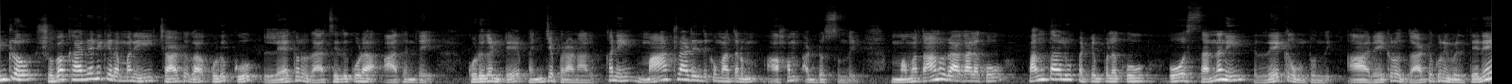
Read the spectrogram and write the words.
ఇంట్లో శుభకార్యానికి రమ్మని చాటుగా కొడుకు లేఖను రాసేది కూడా ఆ తండ్రే. కొడుగంటే పంచ ప్రాణాలు. కానీ మాట్లాడేందుకు మాత్రం అహం అడ్డొస్తుంది. మమతాను రాగాలకు పంతాలు పట్టింపులకు ఓ సన్నని రేఖ ఉంటుంది. ఆ రేఖను దాటుకుని వెళ్తేనే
